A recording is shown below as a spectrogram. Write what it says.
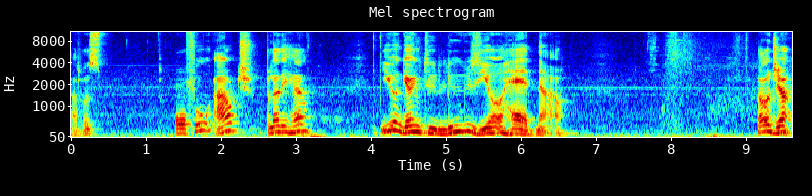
that was... awful. Ouch. Bloody hell. You are going to lose your head now. Told ya.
